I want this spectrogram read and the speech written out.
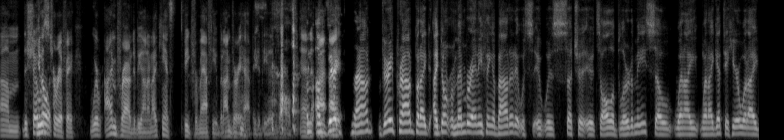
Um, the show You know is what- terrific. We're I'm proud to be on it. I can't speak for Matthew, but I'm very mm. happy to be involved. And I'm, I'm I- very I- proud, very proud, but I I don't remember anything about it. It was it was such a it's all a blur to me. So when I when I get to hear what I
